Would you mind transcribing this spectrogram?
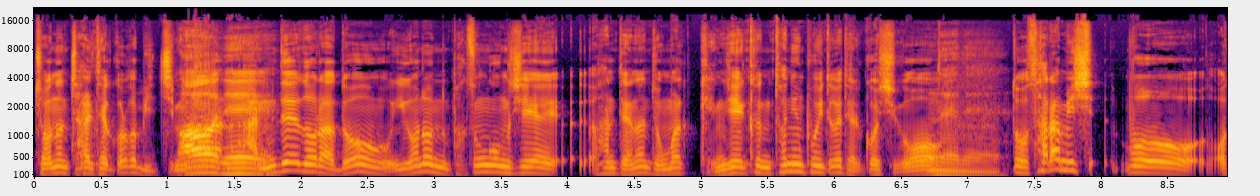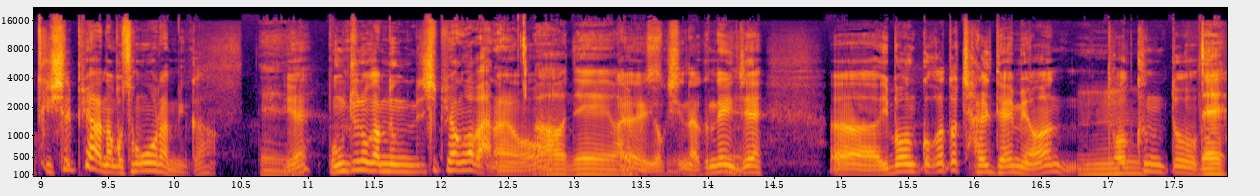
저는 잘 될 거라고 믿지만 아, 네. 안 되더라도 이거는 박성공 씨한테는 정말 굉장히 큰 turning point가 될 것이고 네네. 또 사람이 시, 뭐 어떻게 실패 안 하고 성공을 합니까? 네. 예? 봉준호 감독님 실패한 거 많아요. 아, 네, 예, 있습니다. 역시나. 근데 이제 어, 이번 거가 또 잘 되면 더큰또 네.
